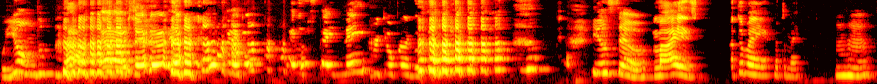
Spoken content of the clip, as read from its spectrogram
O Yondo. Ah, é, eu, eu não sei nem porque eu perguntei. E o seu? Mas, eu também, eu também. Uhum.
